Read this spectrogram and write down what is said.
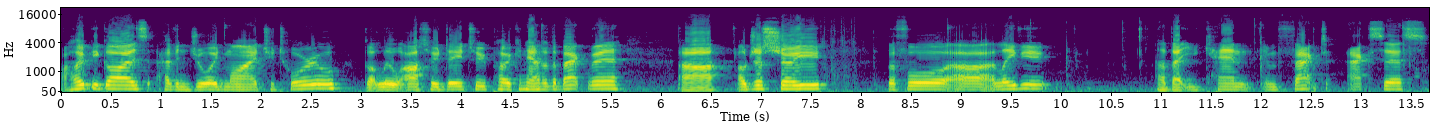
I hope you guys have enjoyed my tutorial. Got little R2-D2 poking out of the back there. Uh, I'll just show you before uh, I leave you uh, that you can in fact access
